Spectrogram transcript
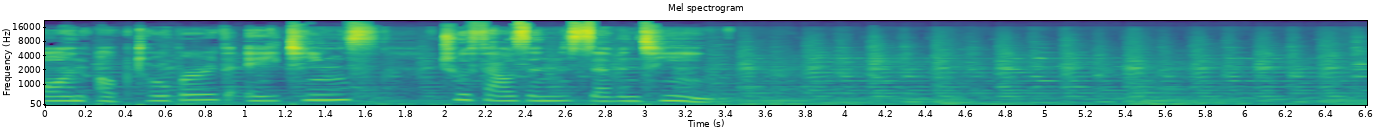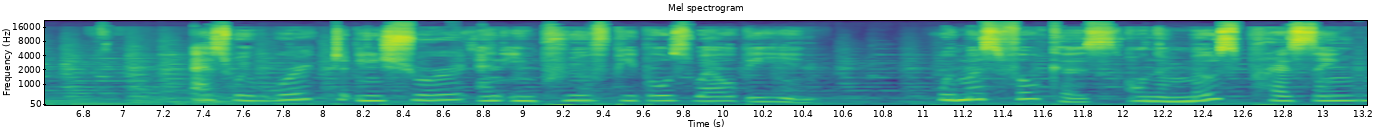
on October 18, 2017. As we work to ensure and improve people's well being, we must focus on the most pressing,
